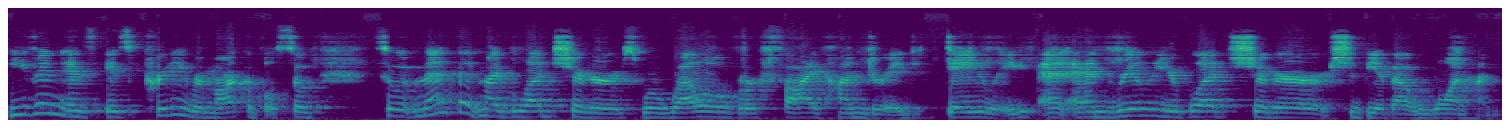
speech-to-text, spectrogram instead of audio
even is, is pretty remarkable. So, so it meant that my blood sugars were well over 500 daily. And, and really your blood sugar should be about 100.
